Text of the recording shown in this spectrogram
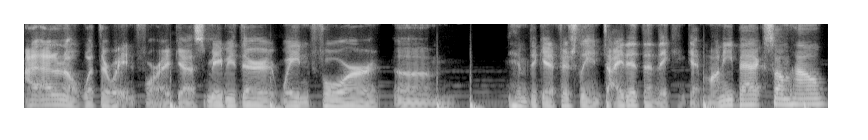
I, I don't know what they're waiting for. I guess maybe they're waiting for um, him to get officially indicted, then they can get money back somehow.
